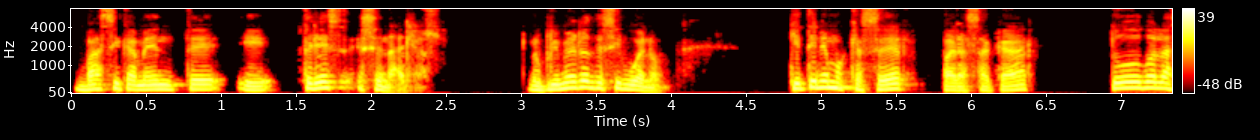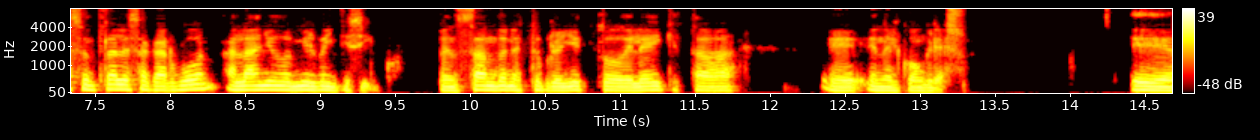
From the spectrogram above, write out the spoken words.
básicamente tres escenarios. Lo primero es decir, bueno, ¿qué tenemos que hacer para sacar todas las centrales a carbón al año 2025? Pensando en este proyecto de ley que estaba eh, en el Congreso. Eh,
